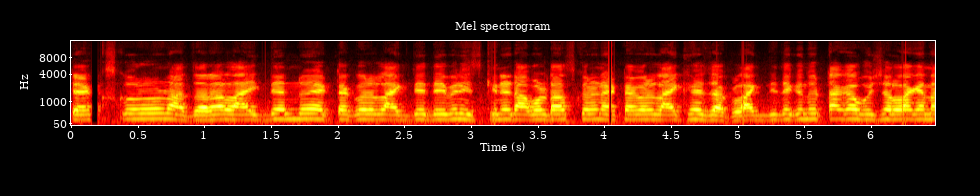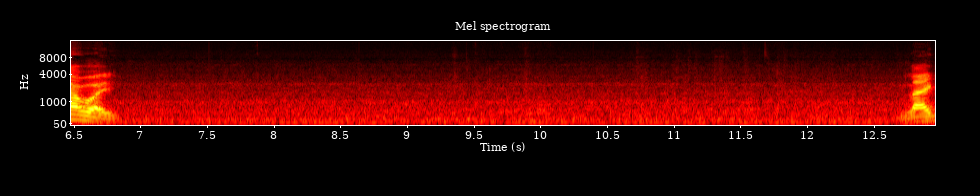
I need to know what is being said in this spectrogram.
ট্যাক্স করুন আর যারা লাইক দেন না একটা করে লাইক দিয়ে দেবেন। স্ক্রিনে ডাবল টাচ করেন, একটা করে লাইক হয়ে যাক। লাইক দিতে কিন্তু টাকা পয়সা লাগে না ভাই। লাইক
